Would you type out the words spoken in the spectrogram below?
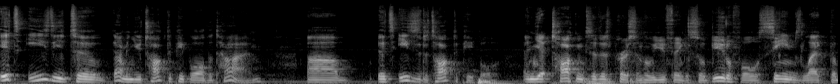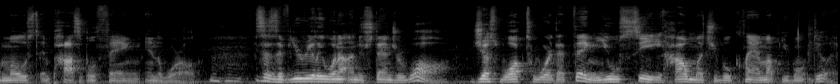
it's easy to. I mean, you talk to people all the time. Uh, it's easy to talk to people, and yet talking to this person who you think is so beautiful seems like the most impossible thing in the world. He says, if you really want to understand your wall, just walk toward that thing. You'll see how much you will clam up. You won't do it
